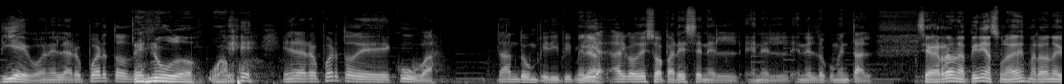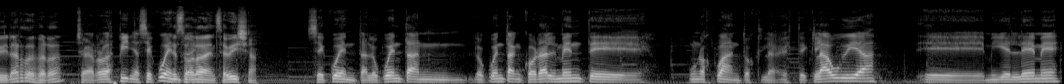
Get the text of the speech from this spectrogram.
Diego en el aeropuerto de, Desnudo, guapo. en el aeropuerto de Cuba, dando un piripipí. Mirá. Algo de eso aparece en el, en el, en el documental. ¿Se agarraron a piñas una vez Maradona y Bilardo, es verdad? Se agarró las piñas, se cuenta. Eso es verdad, en Sevilla. Se cuenta, lo cuentan, lo cuentan coralmente unos cuantos. Este, Claudia, eh, Miguel Leme,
